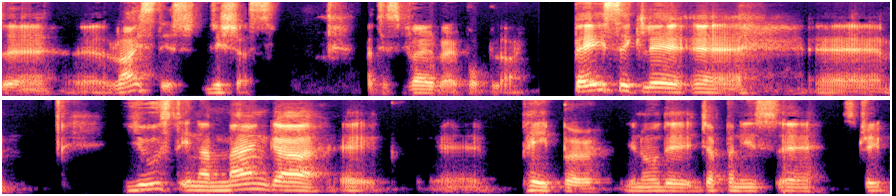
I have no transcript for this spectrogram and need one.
uh, rice dish, dishes. That is very very popular. Basically, um, used in a manga paper, you know, the Japanese uh, strip,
